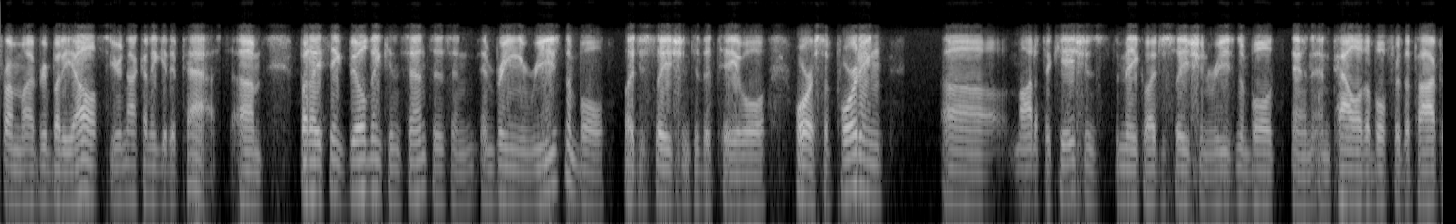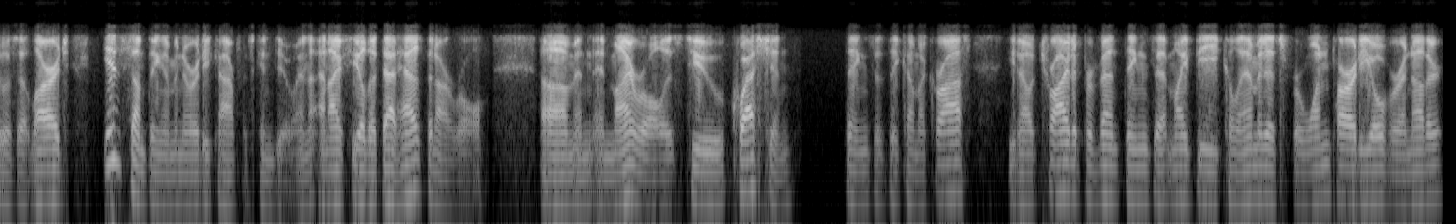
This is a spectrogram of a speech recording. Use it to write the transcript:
from everybody else, you're not going to get it passed. Um, but I think building consensus and, and bringing reasonable legislation to the table or supporting uh, modifications to make legislation reasonable and, and palatable for the populace at large is something a minority conference can do. And, and I feel that that has been our role. Um, and, and my role is to question things as they come across, you know, try to prevent things that might be calamitous for one party over another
